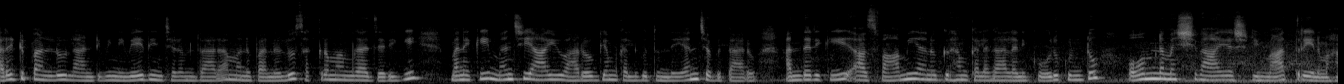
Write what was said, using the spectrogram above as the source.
అరటి పండ్లు లాంటివి నివేదించడం ద్వారా మన పనులు సక్రమంగా జరిగి మనకి మంచి ఆయు ఆరోగ్యం కలుగుతుంది అని చెబుతారు. అందరికీ ఆ స్వామి అనుగ్రహం కలగాలని కోరుకుంటూ ఓం నమ శివాయ శ్రీ మాత్రే నమః.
